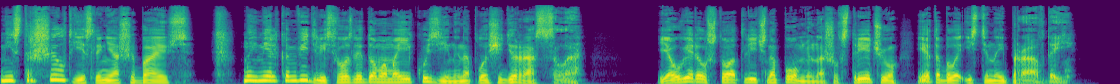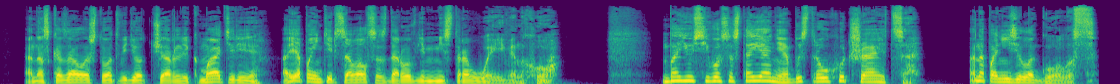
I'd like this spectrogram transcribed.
«Мистер Шилд, если не ошибаюсь. Мы мельком виделись возле дома моей кузины на площади Рассела. Я уверил, что отлично помню нашу встречу, и это было истинной правдой. Она сказала, что отведет Чарли к матери, а я поинтересовался здоровьем мистера Уэйвенху. «Боюсь, его состояние быстро ухудшается». Она понизила голос.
